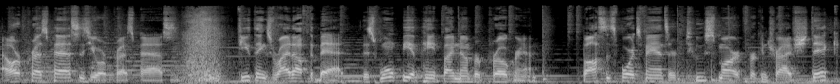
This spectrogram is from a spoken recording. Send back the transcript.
Our press pass is your press pass. A few things right off the bat this won't be a paint by number program. Boston sports fans are too smart for contrived shtick,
